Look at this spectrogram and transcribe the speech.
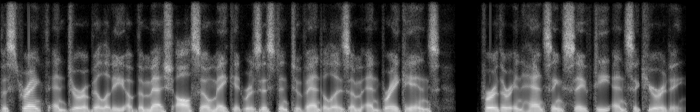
The strength and durability of the mesh also make it resistant to vandalism and break-ins, further enhancing safety and security.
